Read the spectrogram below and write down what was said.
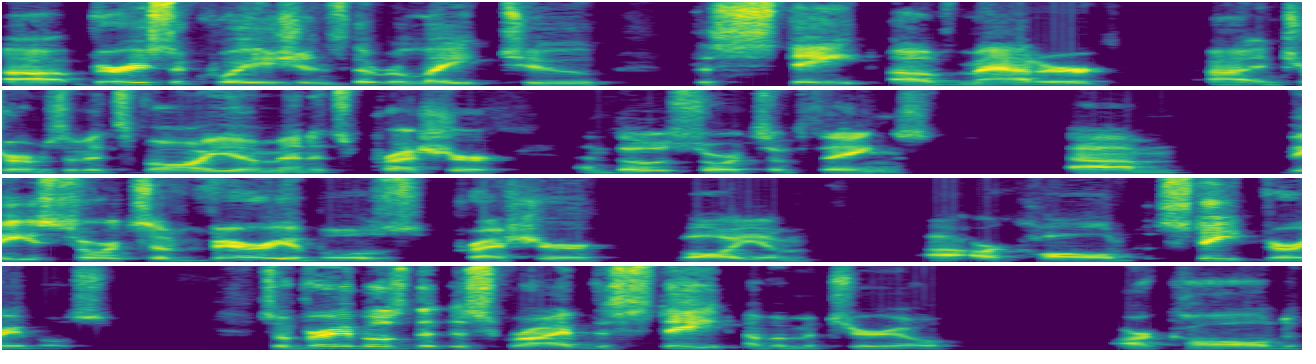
uh, various equations that relate to the state of matter uh, in terms of its volume and its pressure and those sorts of things. Um, these sorts of variables, pressure, volume, uh, are called state variables. So variables that describe the state of a material are called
